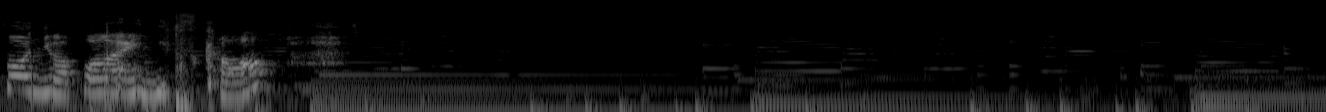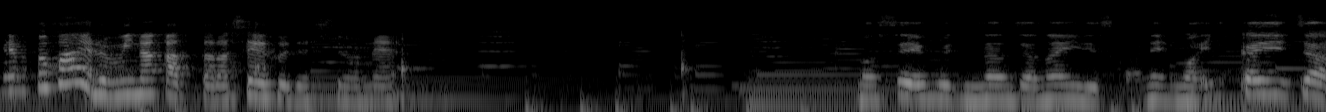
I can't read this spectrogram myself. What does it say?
なんでペキポンには来ないんですか？添付ファイル見なかったらセーフですよね。まあセーフなんじゃないですかねまあ一回じゃ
